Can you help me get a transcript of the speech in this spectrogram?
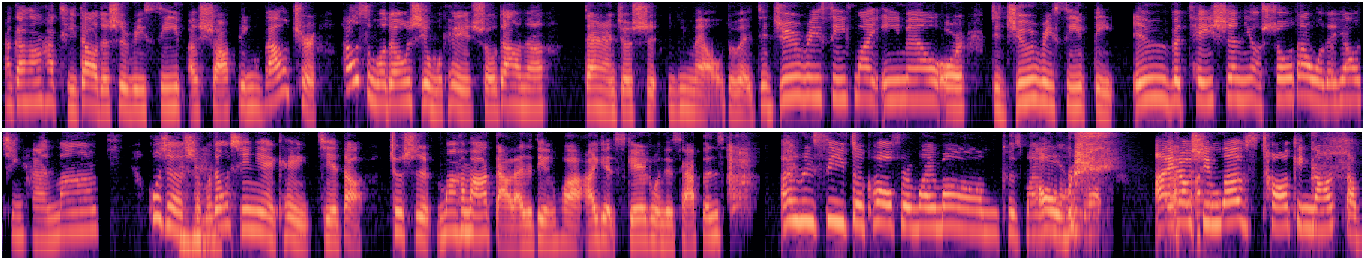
那刚刚他提到的是 receive a shopping voucher，还有什么东西我们可以收到呢？当然就是 email，对不对？Did you receive my email or did you receive the invitation？你有收到我的邀请函吗？或者什么嗯哼东西你也可以接到，就是妈妈打来的电话。I get scared when this happens. I received a call from my mom because my Oh, mom really? I know she loves talking nonstop.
